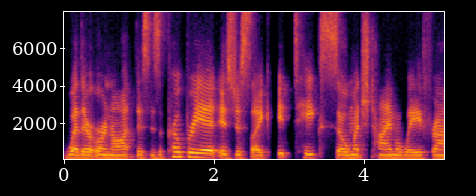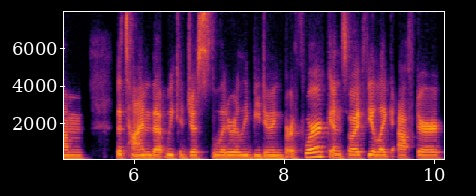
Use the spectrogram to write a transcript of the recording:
whether or not this is appropriate is just like it takes so much time away from the time that we could just literally be doing birth work. And so i feel like after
